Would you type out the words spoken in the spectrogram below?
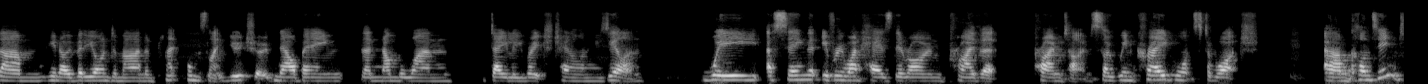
um, you know video on demand and platforms like YouTube now being the number one daily reach channel in New Zealand, we are seeing that everyone has their own private prime time. So when Craig wants to watch um, content,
